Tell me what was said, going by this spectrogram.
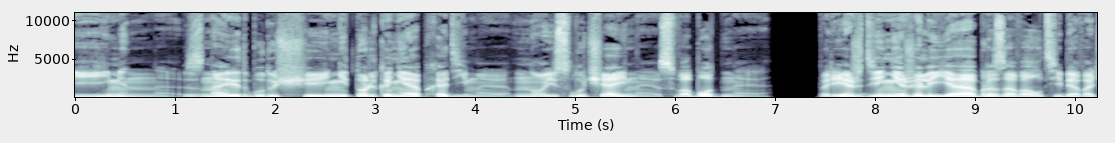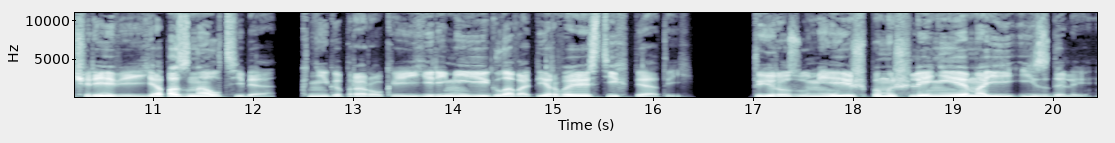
И именно знает будущее не только необходимое, но и случайное, свободное. «Прежде, нежели я образовал тебя в чреве, я познал тебя». Книга пророка Иеремии, глава 1, стих 5. «Ты разумеешь помышления мои издали.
